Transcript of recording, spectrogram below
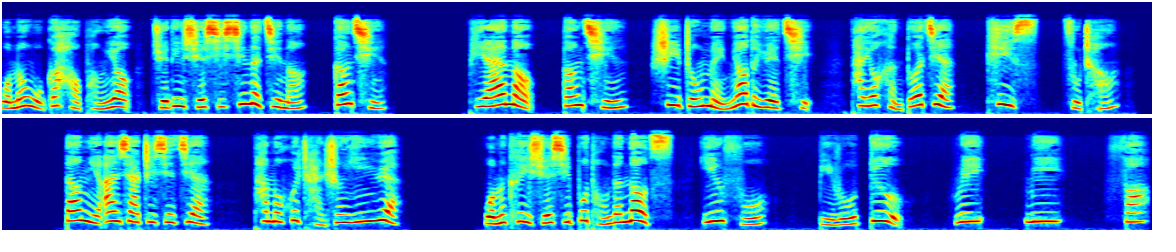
我们五个好朋友决定学习新的技能——钢琴 （Piano）。钢琴。是一种美妙的乐器，它有很多键 keys 组成。当你按下这些键，它们会产生音乐。我们可以学习不同的 notes 音符，比如 do、re、mi、fa、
